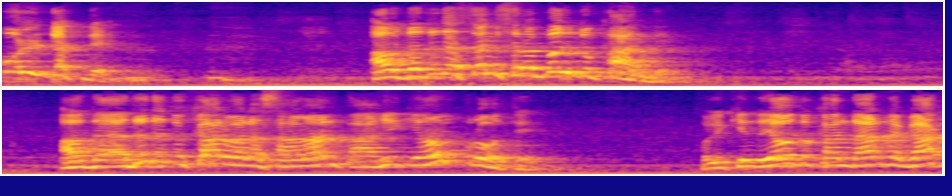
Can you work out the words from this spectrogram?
پل ډک دی او د ده د څنګ سره بل دکان دی او د د د دکان والا سامان په هغې کې هم پروت دی خو لیکن د یو دکاندار نه ګاک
